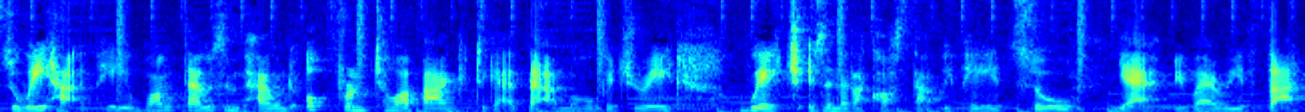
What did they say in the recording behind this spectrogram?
So we had to pay £1,000 upfront to our bank to get a better mortgage rate, which is another cost that we paid. So yeah, be wary of that.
